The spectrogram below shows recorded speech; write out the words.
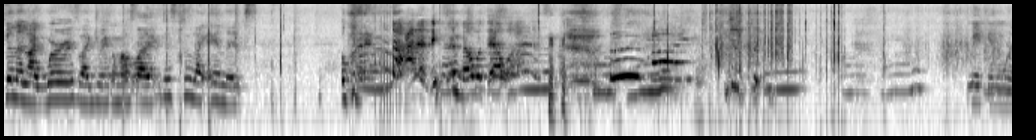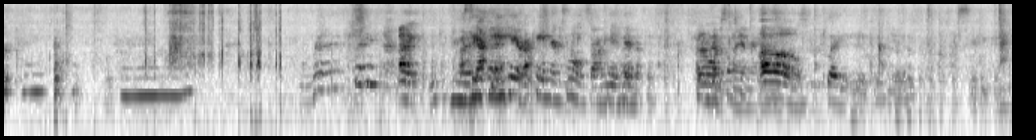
feeling like words, like Drake. I'm also Right. like, just do like ad libs. I didn't even know what that was. Making work. Like, I see, I can't hear. I can't hear the song, so I can't hear nothing. I don't have a plan right now. Oh, play it. Yeah. Let's see if we can.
